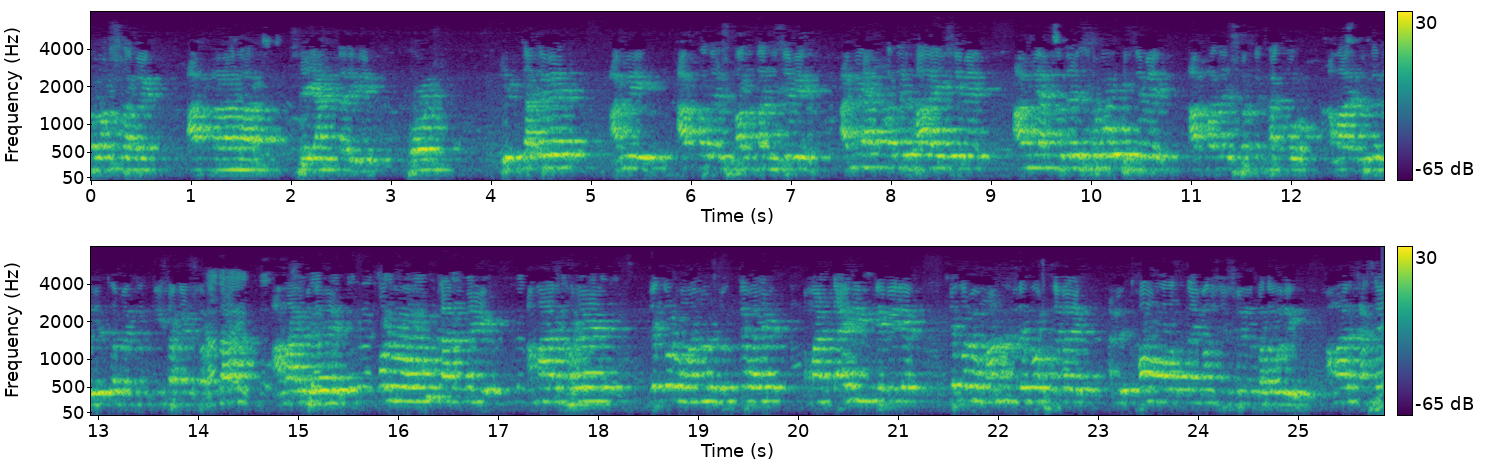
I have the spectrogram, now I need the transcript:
সমস্যা হবে আপনারা আবার সেই আট তারিখে ভোট ভিক্ষা দেবেন। আমি আপনাদের সন্তান হিসেবে আমি আপনাদের ভাই হিসেবে আমি আপনাদের সেবক হিসেবে আপনাদের সঙ্গে থাকব। আমার ভিতরে কৃষকের আমার ভিতরে কোনো আমার ঘরে যে কোনো মানুষ ঢুকতে পারে আমার ডাইনিং টেবিলে যে কোনো মানুষ যে বসতে পারে আমি ক্ষম অবস্থায় মানুষের সঙ্গে কথা বলি। আমার কাছে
